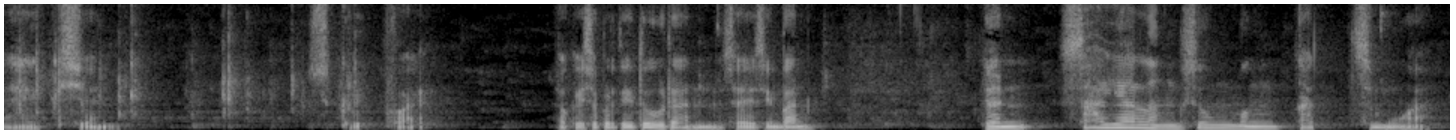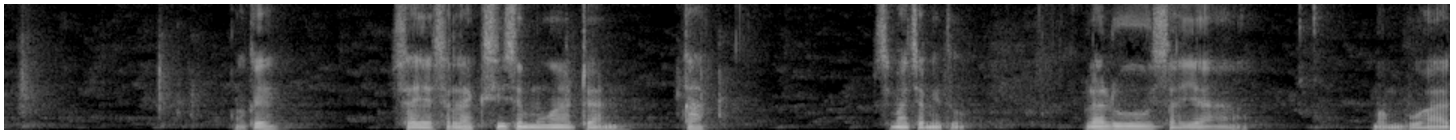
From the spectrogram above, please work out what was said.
Action script file. Oke seperti itu dan saya simpan. Dan saya langsung mengkat semua. Oke saya seleksi semua dan cut semacam itu. Lalu saya membuat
